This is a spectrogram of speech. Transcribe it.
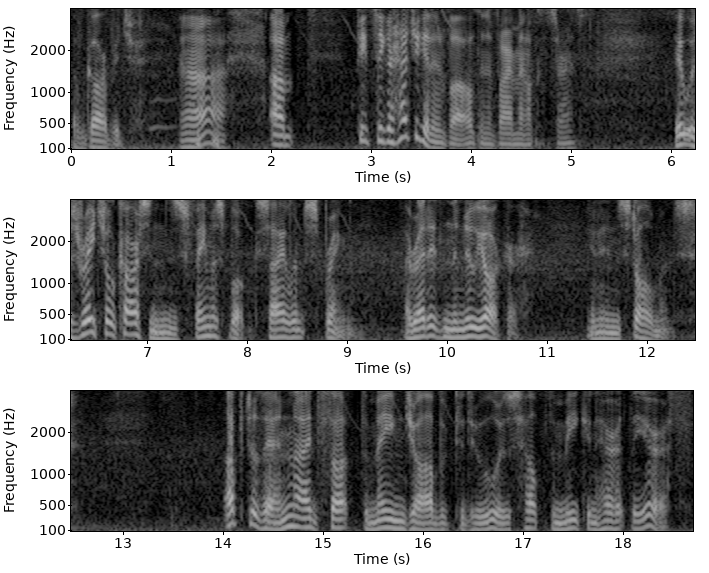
of garbage. Ah. um, Pete Seeger, how'd you get involved in environmental concerns? It was Rachel Carson's famous book, Silent Spring. I read it in the New Yorker in installments. Up to then, I'd thought the main job to do was help the meek inherit the earth.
